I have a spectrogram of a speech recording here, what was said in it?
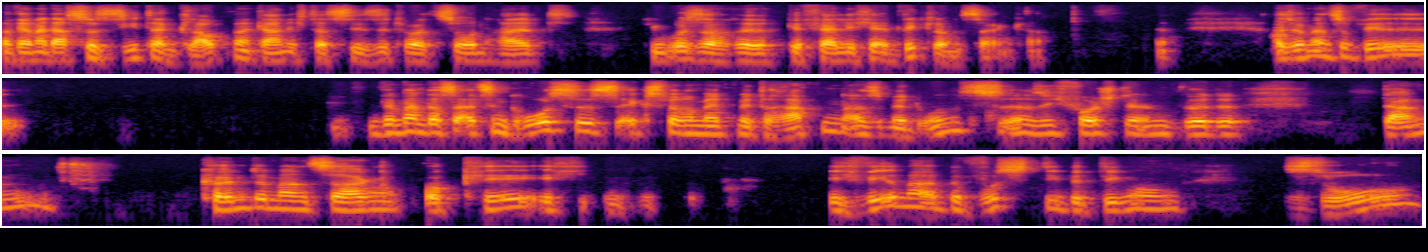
wenn man das so sieht, dann glaubt man gar nicht, dass die Situation halt die Ursache gefährlicher Entwicklung sein kann. Also wenn man so will, wenn man das als ein großes Experiment mit Ratten, also mit uns, äh, sich vorstellen würde, dann könnte man sagen, okay, ich, ich wähle mal bewusst die Bedingungen so,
